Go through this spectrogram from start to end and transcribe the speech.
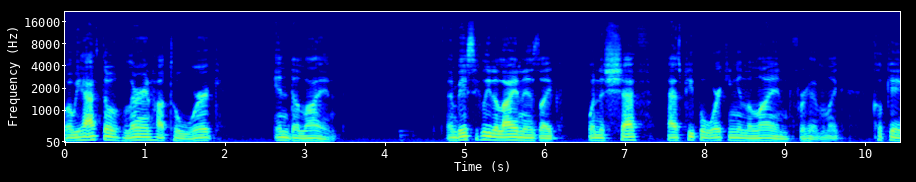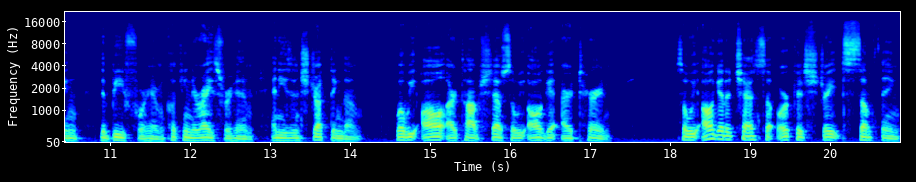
But we have to learn how to work in the line. And basically, the line is like when the chef has people working in the line for him, like cooking the beef for him, cooking the rice for him, and he's instructing them. Well, we all are top chefs, so we all get our turn. So we all get a chance to orchestrate something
